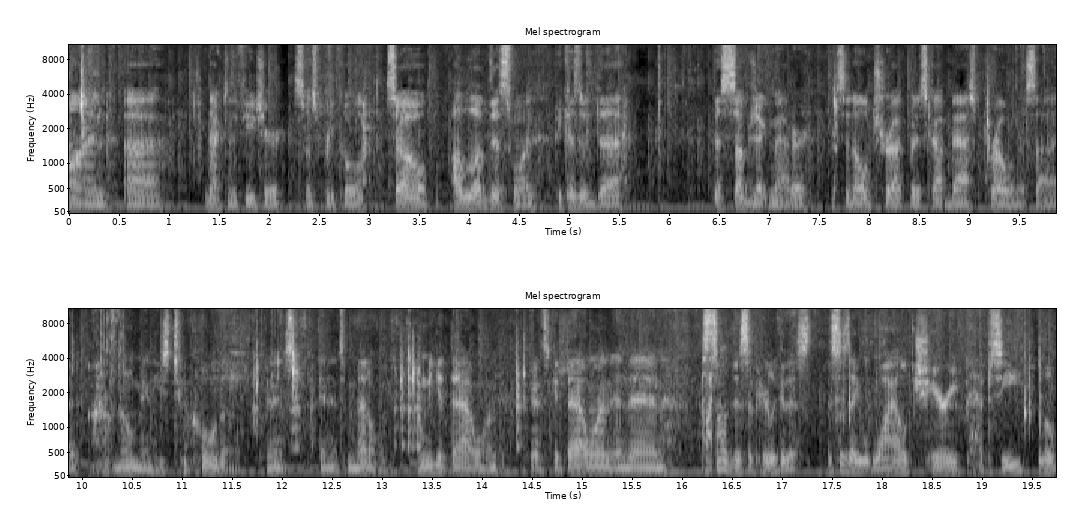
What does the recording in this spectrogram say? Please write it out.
on uh, Back to the Future. This one's pretty cool. So I love this one because of the the subject matter. It's an old truck, but it's got Bass Pro on the side. I don't know, man. He's too cool though, and it's and it's metal. I'm gonna get that one. Let's get that one, and then I saw this up here. Look at this. This is a wild cherry Pepsi little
